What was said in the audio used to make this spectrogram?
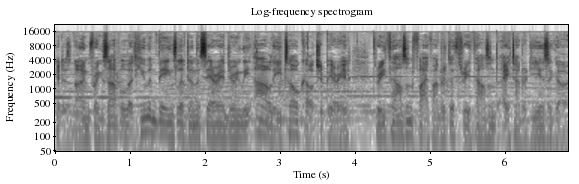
It is known, for example, that human beings lived in this area during the Erlitou culture period, 3,500 to 3,800 years ago.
